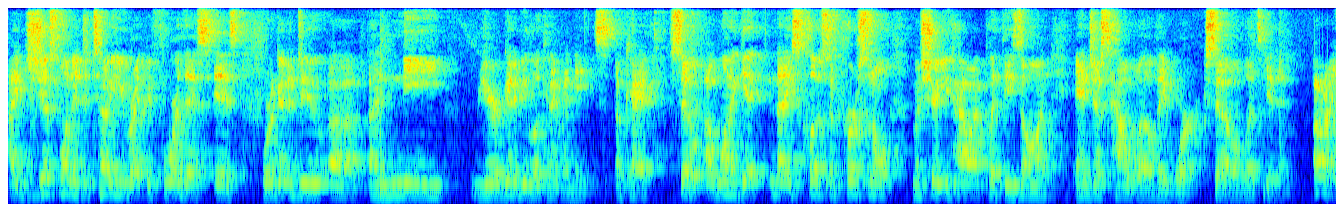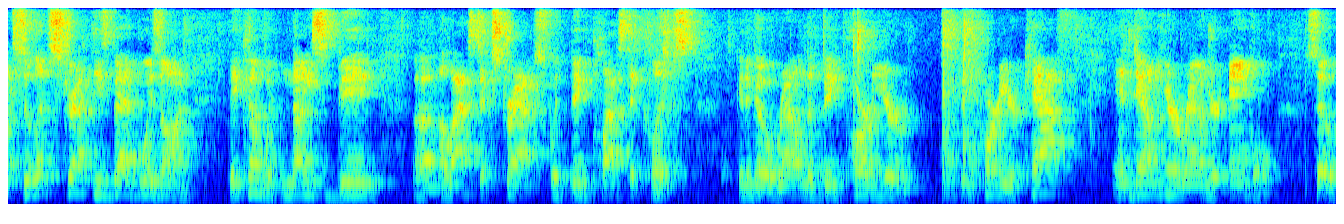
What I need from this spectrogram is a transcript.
I just wanted to tell you right before this is we're gonna do a, a knee you're to be looking at my knees, okay? So I want to get nice, close, and personal. I'm to show you how I put these on and just how well they work. So let's get in. All right, so let's strap these bad boys on. They come with nice, big uh, elastic straps with big plastic clips. Gonna go around the big part of your big part of your calf and down here around your ankle. So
